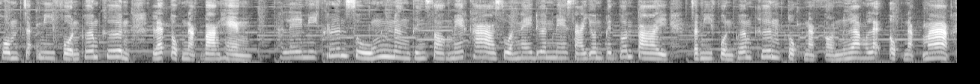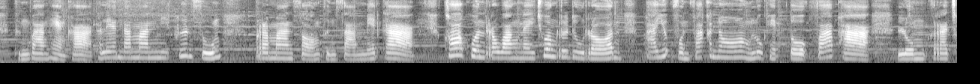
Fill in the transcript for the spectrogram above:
คมจะมีฝนเพิ่มขึ้น และตกหนักบางแห่ง ทะเลมีคลื่นสูง 1-2 เมตรค่ะ ส่วนในเดือนเมษายนเป็นต้นไป จะมีฝนเพิ่มขึ้นตกหนักต่อเนื่องและตกหนักมาก ถึงบางแห่งค่ะ ทะเลอันดามันมีคลื่นสูงประมาณ 2-3 เมตรค่ะ ข้อควรระวังในช่วงฤดูร้อน พายุฝนฟ้าขนอง ลูกเห็บตก ฟ้าผ่า ลมกระโช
